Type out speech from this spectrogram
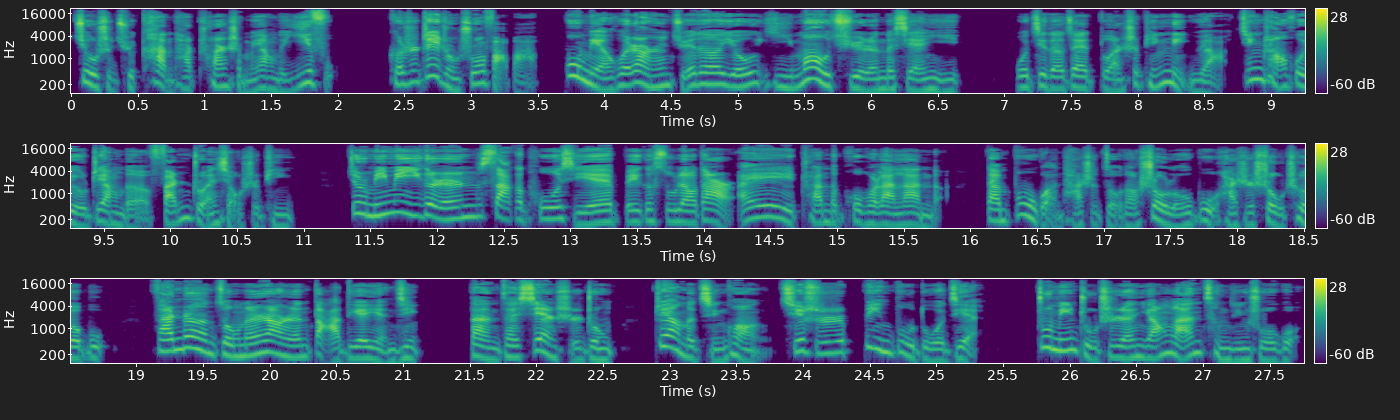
就是去看他穿什么样的衣服。可是这种说法吧。不免会让人觉得有以貌取人的嫌疑。我记得在短视频领域啊，经常会有这样的反转小视频，就是明明一个人撒个拖鞋，背个塑料袋儿，哎，穿的破破烂烂的，但不管他是走到售楼部还是售车部，反正总能让人大跌眼镜。但在现实中，这样的情况其实并不多见。著名主持人杨澜曾经说过：“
